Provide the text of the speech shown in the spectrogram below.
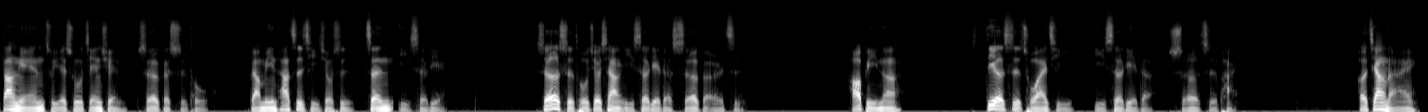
当年主耶稣拣选十二个使徒。表明他自己就是真以色列，十二使徒就像以色列的十二个儿子，好比呢，第二次出埃及以色列的十二支派，而将来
